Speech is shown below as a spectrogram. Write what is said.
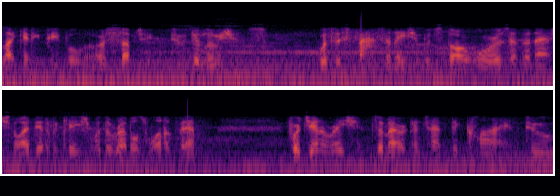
like any people, are subject to delusions. Was this fascination with Star Wars and the national identification with the rebels one of them? For generations, Americans have declined to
